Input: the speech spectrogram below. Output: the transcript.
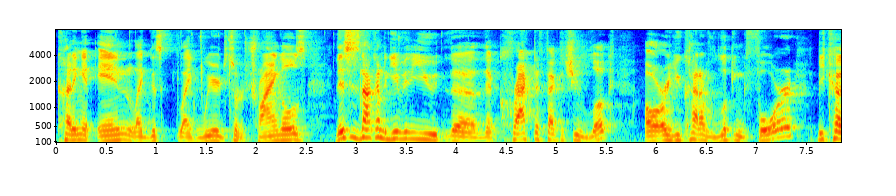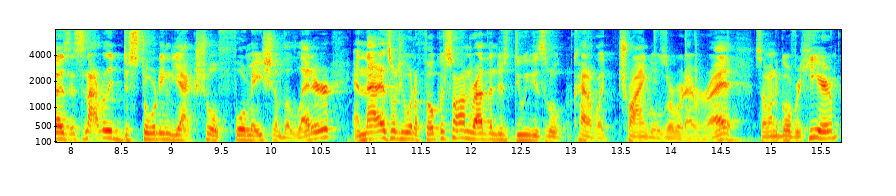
cutting it in like this like weird sort of triangles. This is not going to give you the the cracked effect that you look or you kind of looking for because it's not really distorting the actual formation of the letter and that is what you want to focus on rather than just doing these little kind of like triangles or whatever, right? So I'm going to go over here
